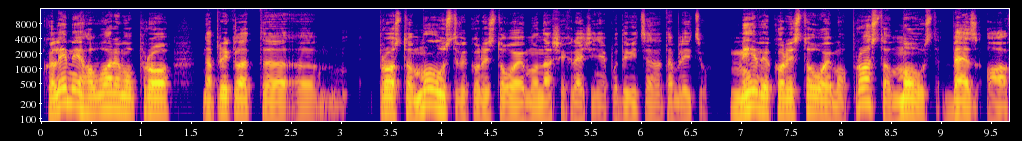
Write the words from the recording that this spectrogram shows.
Коли ми говоримо про, наприклад, е, е, просто most використовуємо в наших реченнях, подивіться на таблицю. Ми використовуємо просто most без of,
